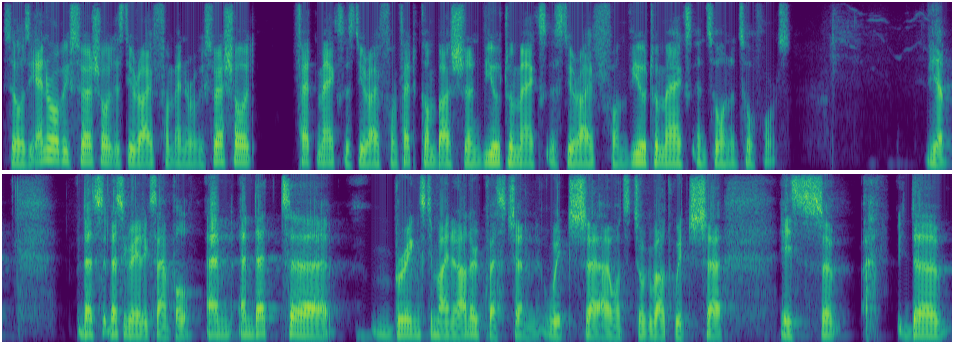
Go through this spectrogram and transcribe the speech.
So the anaerobic threshold is derived from anaerobic threshold, fat max is derived from fat combustion, VO2 max is derived from VO2 max, and so on and so forth. Yep, that's that's a great example, and and that uh, brings to mind another question which uh, I want to talk about, which uh, is uh, the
